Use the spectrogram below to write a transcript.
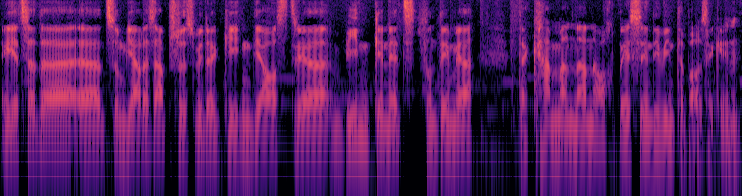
Jetzt hat er äh, zum Jahresabschluss wieder gegen die Austria Wien genetzt, von dem her, da kann man dann auch besser in die Winterpause gehen.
